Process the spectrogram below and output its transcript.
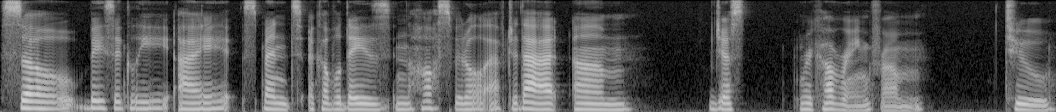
So basically, I spent a couple days in the hospital after that, um, just recovering from two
